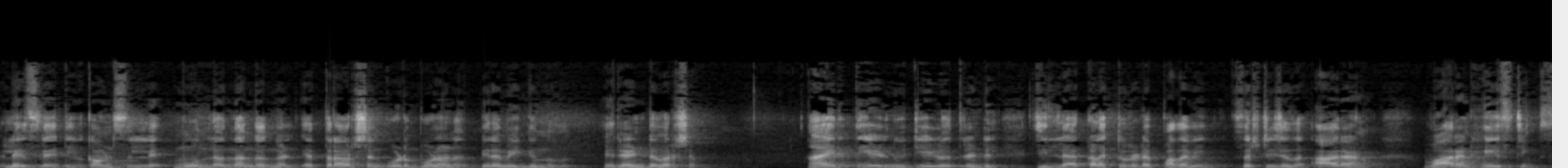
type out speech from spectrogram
ലെജിസ്ലേറ്റീവ് കൗൺസിലിലെ മൂന്നിലൊന്ന് അംഗങ്ങൾ എത്ര വർഷം കൂടുമ്പോഴാണ് വിരമിക്കുന്നത്? രണ്ട് വർഷം. ആയിരത്തി എഴുന്നൂറ്റി എഴുപത്തിരണ്ടിൽ ജില്ലാ കളക്ടറുടെ പദവി സൃഷ്ടിച്ചത് ആരാണ്? വാരൻ ഹേസ്റ്റിങ്സ്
